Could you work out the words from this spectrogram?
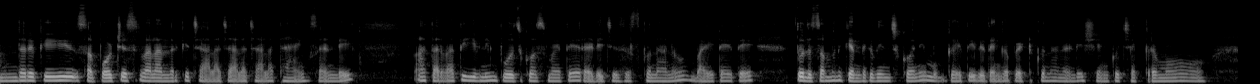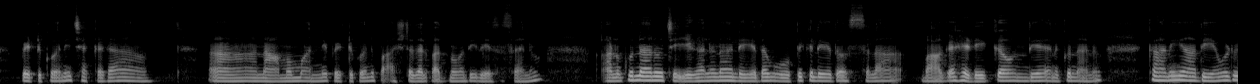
అందరికీ సపోర్ట్ చేసిన వాళ్ళందరికీ చాలా చాలా చాలా థ్యాంక్స్ అండి. ఆ తర్వాత ఈవినింగ్ పూజ కోసం అయితే రెడీ చేసేసుకున్నాను. బయట అయితే తులసమ్మని కిందకి దించుకొని ముగ్గు అయితే ఈ విధంగా పెట్టుకున్నానండి. శంకు చక్రము పెట్టుకొని చక్కగా నామము అన్నీ పెట్టుకొని అష్టదల పద్మావతి వేసేసాను. అనుకున్నాను చేయగలనా లేదా? ఓపిక లేదు అస్సలు. బాగా హెడేక్గా ఉంది అనుకున్నాను. కానీ ఆ దేవుడు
